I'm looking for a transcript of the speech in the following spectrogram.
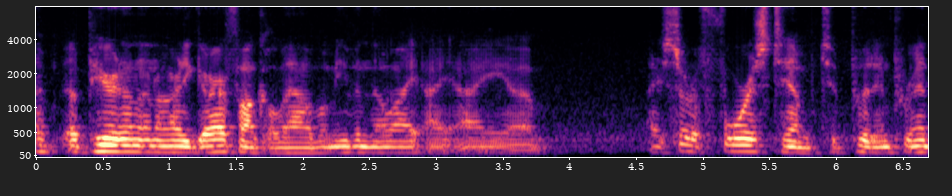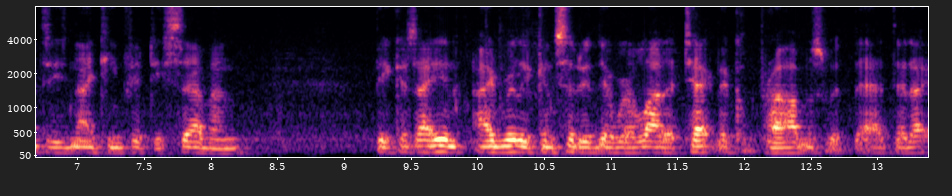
a- appeared on an Artie Garfunkel album, even though I, I, I, uh, I sort of forced him to put in parentheses 1957 because I didn't, I really considered there were a lot of technical problems with that, that I,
